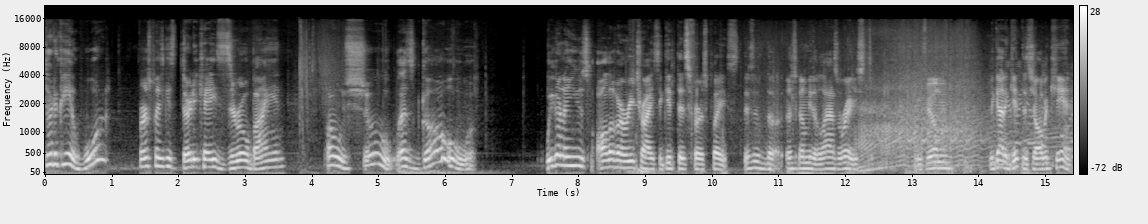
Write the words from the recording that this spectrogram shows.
30k award? First place gets 30k, zero buy-in. Oh shoot, let's go. We're gonna use all of our retries to get this first place. This is the this is gonna be the last race. You feel me? We gotta get this, y'all. We can't.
